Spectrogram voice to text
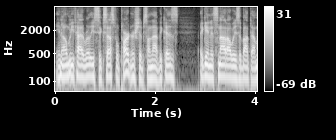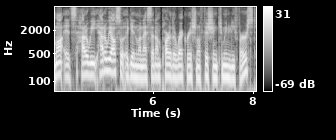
You know, we've had really successful partnerships on that because again, it's not always about that. Mo- it's how do we how do we also again when I said I'm part of the recreational fishing community first,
